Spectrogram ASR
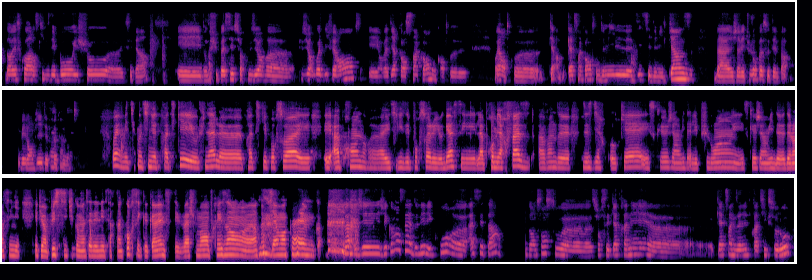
dans les squares lorsqu'il faisait beau et chaud, euh, etc. Et donc, je suis passée sur plusieurs, euh, plusieurs boîtes différentes. Et on va dire qu'en 5 ans, donc entre, ouais, entre 4-5 ans, entre 2010 et 2015, bah, j'avais toujours pas sauté le pas. Mais l'envie était très présente. Ouais, mais tu continues de pratiquer et au final, euh, pratiquer pour soi et, et apprendre euh, à utiliser pour soi le yoga, c'est la première phase avant de, de se dire, OK, est-ce que j'ai envie d'aller plus loin et est-ce que j'ai envie de, de l'enseigner? Et puis en plus, si tu commences à donner certains cours, c'est que quand même, c'était vachement présent euh, inconsciemment quand même. Quoi. Bah, j'ai commencé à donner les cours euh, assez tard dans le sens où euh, sur ces quatre années, euh, quatre cinq années de pratique solo,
